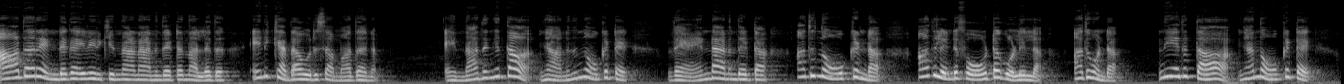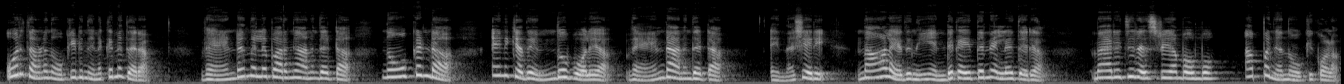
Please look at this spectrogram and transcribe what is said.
ആധാർ എന്റെ കയ്യിലിരിക്കുന്നതാണ് ആനന്ദേട്ട നല്ലത്. എനിക്കതാ ഒരു സമാധാനം. എന്നാ അതിങ്ങ് താ ഞാനൊന്ന് നോക്കട്ടെ. വേണ്ട ആനന്ദേട്ട അത് നോക്കണ്ട. അതിലെന്റെ ഫോട്ടോ കൊള്ളില്ല. അതുകൊണ്ടാ നീ അത് താ ഞാൻ നോക്കട്ടെ. ഒരു തവണ നോക്കിയിട്ട് നിനക്കെന്നെ തരാം. വേണ്ടെന്നല്ലേ പറഞ്ഞ ആനന്ദേട്ട. നോക്കണ്ട. എനിക്കത് എന്തോ പോലെയാ. വേണ്ട ആനന്ദേട്ടാ എന്നാ ശരി. നാളെ അത് നീ എന്റെ കയ്യിൽ തന്നെ അല്ലേ തരാ. മാരേജ് രജിസ്റ്റർ ചെയ്യാൻ പോകുമ്പോൾ അപ്പം ഞാൻ നോക്കിക്കോളാം.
